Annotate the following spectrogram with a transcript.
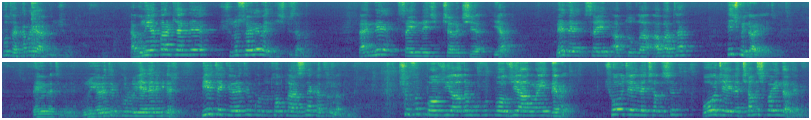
bu takıma yardımcı olduk. Ha bunu yaparken de şunu söylemedik hiçbir zaman. Ben ne Sayın Necip Çarıkçı'ya ne de Sayın Abdullah Abat'a hiç müdahale etmedim. Ve yönetimine. Bunu yönetim kurulu üyeleri bilir. Bir tek yönetim kurulu toplantısına katılmadım ben. Şu futbolcuyu alın, bu futbolcuyu almayın demedim. Şu hoca ile çalışın, bu hoca ile çalışmayın da demedim.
